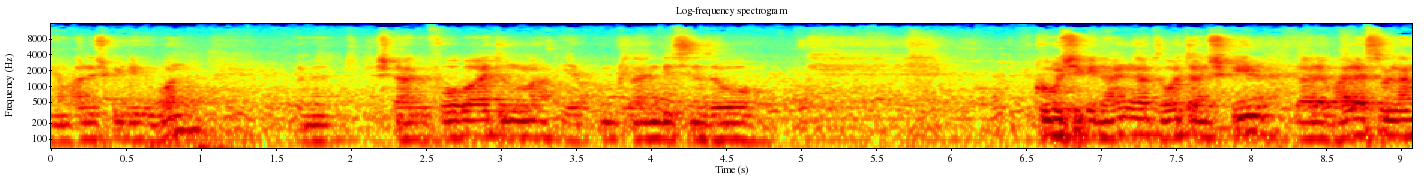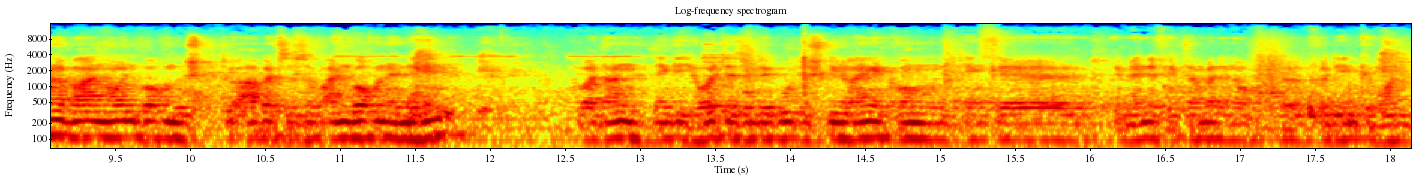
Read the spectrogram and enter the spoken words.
Die haben alle Spiele gewonnen. Wir haben eine starke Vorbereitung gemacht. Ihr habt ein klein bisschen so komische Gedanken gehabt. Heute ein Spiel, gerade weil es so lange war, neun Wochen, du, du arbeitest auf ein Wochenende hin. Aber dann denke ich, heute sind wir gut ins Spiel reingekommen und ich denke, im Endeffekt haben wir dann auch verdient gewonnen.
